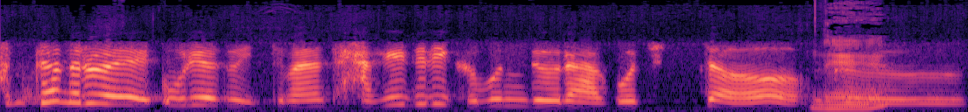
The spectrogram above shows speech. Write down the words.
한편으로의 우려도 있지만 자기들이 그분들하고 직접 네. 그,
